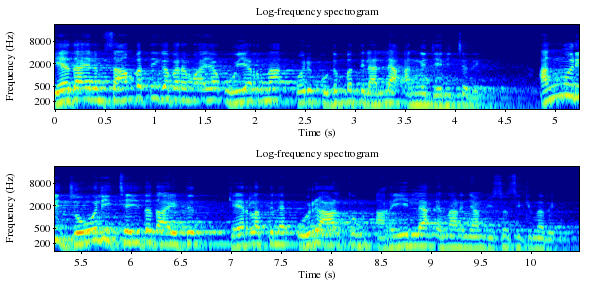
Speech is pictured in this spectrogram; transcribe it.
ഏതായാലും സാമ്പത്തികപരമായ ഉയർന്ന ഒരു കുടുംബത്തിലല്ല അങ്ങ് ജനിച്ചത്. അങ്ങൊരു ജോലി ചെയ്തതായിട്ട് കേരളത്തിലെ ഒരാൾക്കും അറിയില്ല എന്നാണ് ഞാൻ വിശ്വസിക്കുന്നത്.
